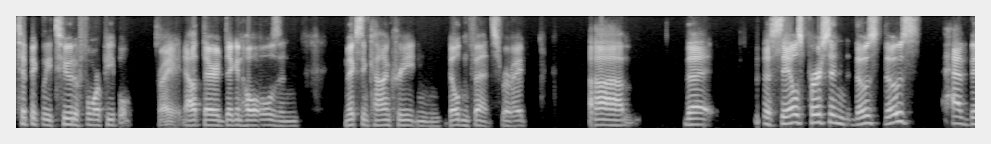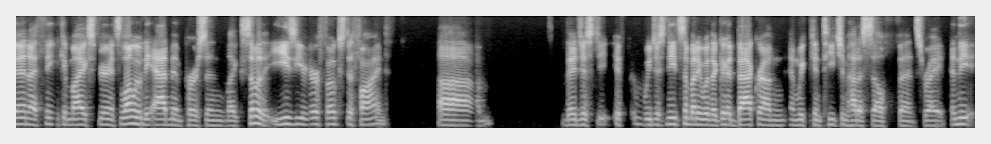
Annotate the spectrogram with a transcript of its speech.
typically two to four people, right, out there digging holes and mixing concrete and building fence, right. Um, the the salesperson, those those have been, I think, in my experience, along with the admin person, like some of the easier folks to find. Um, they just if we just need somebody with a good background and we can teach them how to sell fence, right? And the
